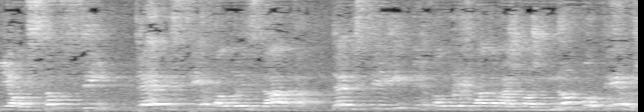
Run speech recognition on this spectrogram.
E a unção, sim, deve ser valorizada, deve ser hipervalorizada, mas nós não podemos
